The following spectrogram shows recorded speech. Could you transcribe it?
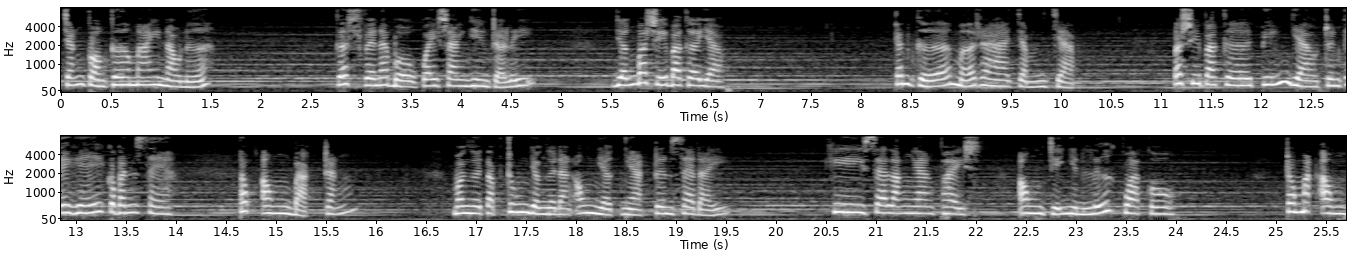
Chẳng còn cơ may nào nữa. Gus Venable quay sang viên trợ lý. Dẫn bác sĩ Barker vào. Cánh cửa mở ra chậm chạp. Bác sĩ Barker tiến vào trên cái ghế có bánh xe. Tóc ông bạc trắng. Mọi người tập trung vào người đàn ông nhợt nhạt trên xe đẩy. Khi xe lăn ngang Pace, ông chỉ nhìn lướt qua cô. Trong mắt ông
